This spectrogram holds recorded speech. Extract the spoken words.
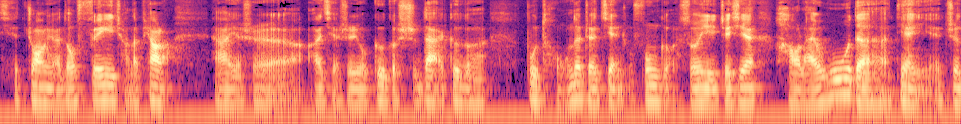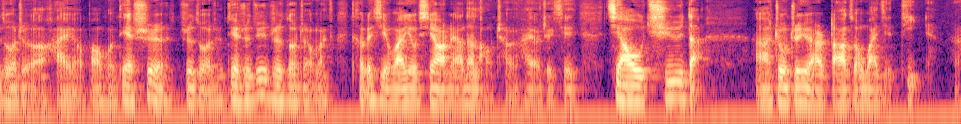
这些庄园都非常的漂亮啊，也是而且是有各个时代各个。不同的这建筑风格，所以这些好莱坞的电影制作者，还有包括电视制作者、电视剧制作者们，特别喜欢用新奥尔良的老城，还有这些郊区的啊种植园当做外景地啊。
